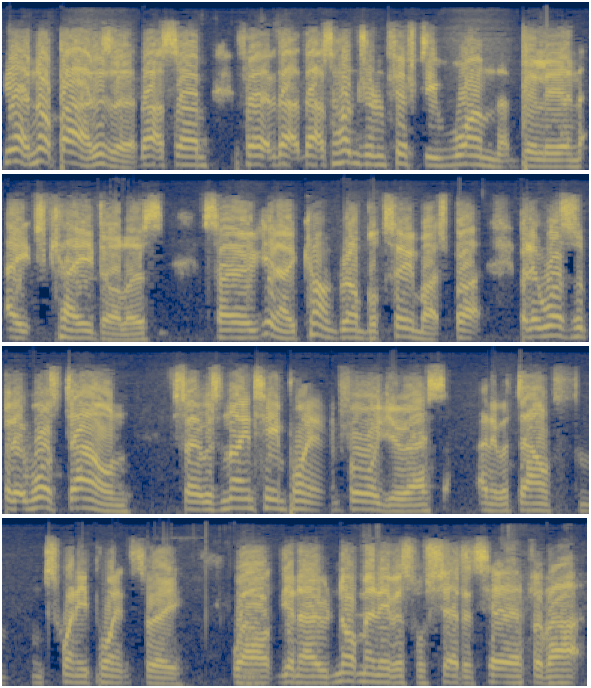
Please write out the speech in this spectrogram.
Yeah, not bad, is it? That's um, that, that's 151 billion HK dollars. So you know, can't grumble too much. But but it was but it was down. So it was 19.4 US, and it was down from 20.3. Well, you know, not many of us will shed a tear for that,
